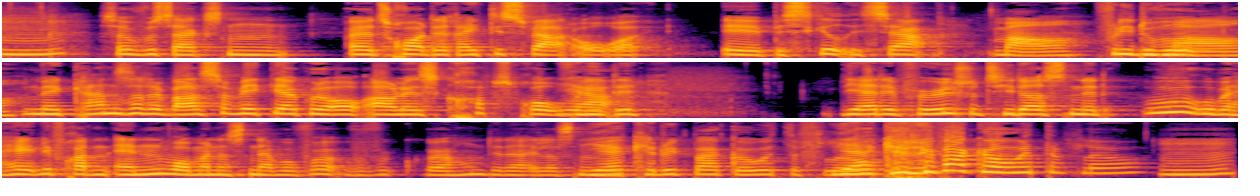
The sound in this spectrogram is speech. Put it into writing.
Mm. så få sagt sådan, og jeg tror, det er rigtig svært over øh, besked især, Meget. fordi du Meget. ved, med grænser det er bare så vigtigt at kunne aflæse kropssprog, fordi Ja. det, ja, det føles jo tit også sådan lidt uh, ubehageligt fra den anden, hvor man er sådan der, hvorfor, hvorfor gør hun det der, eller sådan, Ja, kan du ikke bare go with the flow? ja kan du bare go with the flow? Mm.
